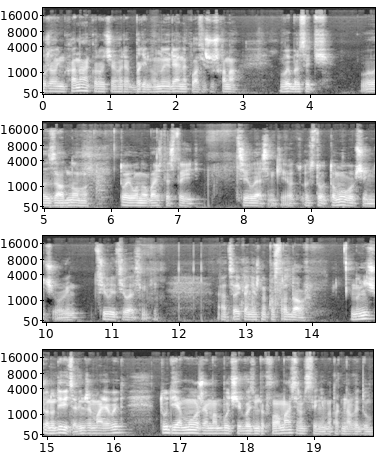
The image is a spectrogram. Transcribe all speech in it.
вже їм хана. Коротше говоря, блін, вони реально класні, що ж хана вибросить за одного, то й воно, бачите, стоїть цілесенький. От, ось то- тому взагалі нічого. Він цілий цілесенький. А цей, звісно, пострадав. Ну нічого, ну дивіться, він же має вид. Тут я може, мабуть, візьму так фломастером синім, отак наведу.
